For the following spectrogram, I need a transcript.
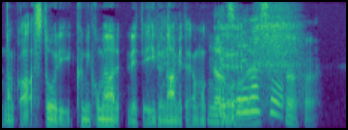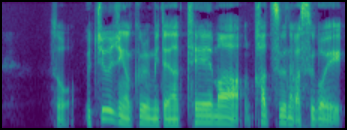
なんかストーリー組み込められているな、みたいな思って。なるほど、ね。それはそう。そう。宇宙人が来るみたいなテーマ、かつ、なんかすごい、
